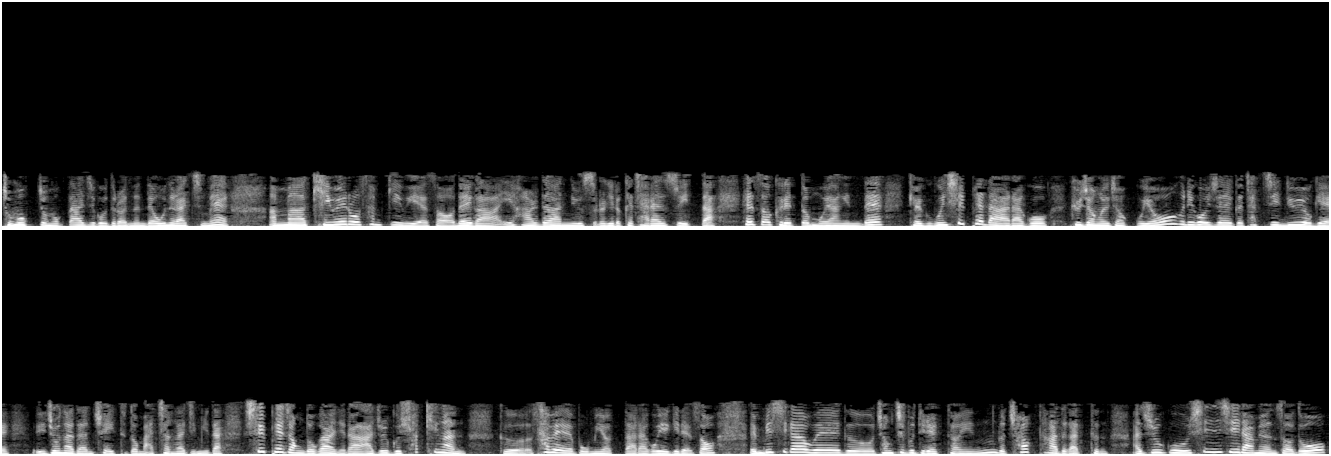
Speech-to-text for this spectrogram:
조목조목 따지고 들었는데 오늘 아침에 아마 기회로 삼기 위해서 내가 이 하드한 뉴스를 이렇게 잘할 수 있다 해서 그랬던 모양인데 결국은 실패다라고 규정을 줬고요. 그리고 이제 그 잡지 뉴욕의 조나단 체이트도 마찬가지입니다. 실패 정도가 아니라 아주 그 샤킹한 그 사회 봄이었다라고 얘기를 해서 NBC가 왜 그 정치부 디렉터인 그 척 타드 같은 아주 그 신실하면서도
